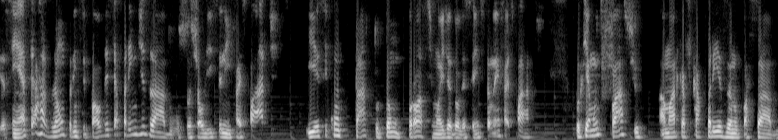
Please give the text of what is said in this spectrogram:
assim, essa é a razão principal desse aprendizado. O social listening faz parte e esse contato tão próximo aí de adolescentes também faz parte. Porque é muito fácil a marca ficar presa no passado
